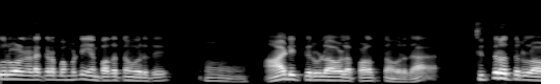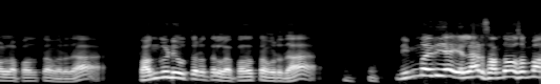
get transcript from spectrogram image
ஊர்வலம் நடக்கிறப்ப மட்டும் ஏன் பதட்டம் வருது. ஆடி திருவிழாவில் பதட்டம் வருதா? சித்திர திருவிழாவில் பதட்டம் வருதா? பங்குனி உத்தரத்தில் பதட்டம் வருதா. நிம்மதியாக எல்லாரும் சந்தோஷமா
